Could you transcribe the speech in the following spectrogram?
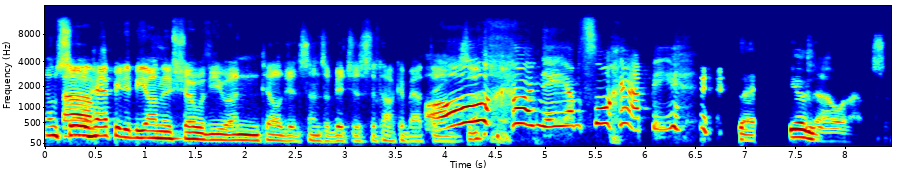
I'm so Um, happy to be on this show with you, unintelligent sons of bitches, to talk about things. Oh, So- honey, I'm so happy. you know what i'm saying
